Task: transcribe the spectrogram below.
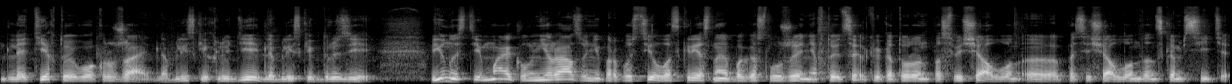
для тех, кто его окружает, для близких людей, для близких друзей. В юности Майкл ни разу не пропустил воскресное богослужение в той церкви, которую он посвящал, э, посещал в Лондонском Сити.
